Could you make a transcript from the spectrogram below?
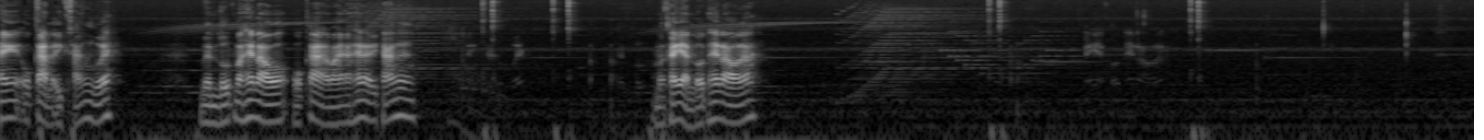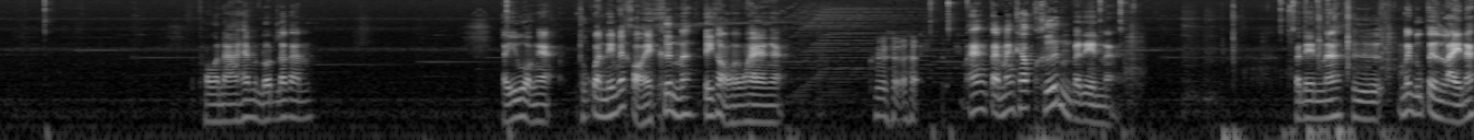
ให้โอกาสเราอีกครั้งหนึ่งเว้ยเงินลดมาให้เรา โอกาสมาให้เราอีกครั้งหนึ่งมันขยันลดให้เรานะ ภาวนาให้มันลดแล้วกันตีบวกเนี่ยทุกวันนี้ไม่ขอให้ขึ้นนะตีของแพงๆอะแม่งแต่แม่งแค่ขึ้นประเด็นน่ะประเด็นนะคือ ไม่รู้เป็นอะไรนะ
